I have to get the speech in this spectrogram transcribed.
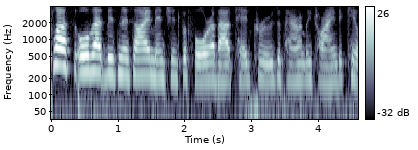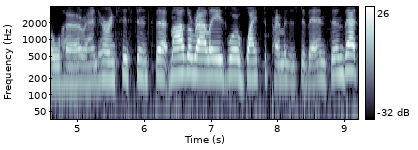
Plus, all that business I mentioned before about Ted Cruz apparently trying to kill her, and her insistence that MAGA rallies were white supremacist events, and that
